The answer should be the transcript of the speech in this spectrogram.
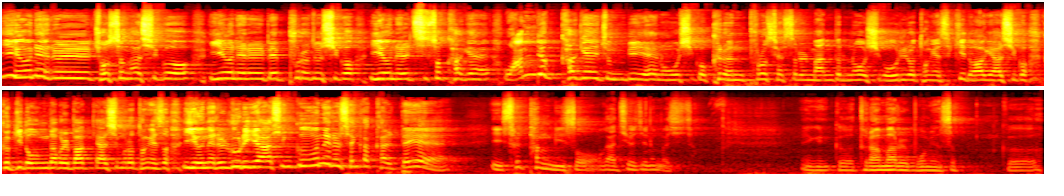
이 은혜를 조성하시고 이 은혜를 베풀어 주시고 이 은혜를 지속하게 완벽하게 준비해 놓으시고 그런 프로세스를 만들어 놓으시고 우리로 통해서 기도하게 하시고 그 기도 응답을 받게 하심으로 통해서 이 은혜를 누리게 하신 그 은혜를 생각할 때에 이 설탕 미소가 지어지는 것이죠. 그 드라마를 보면서 그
